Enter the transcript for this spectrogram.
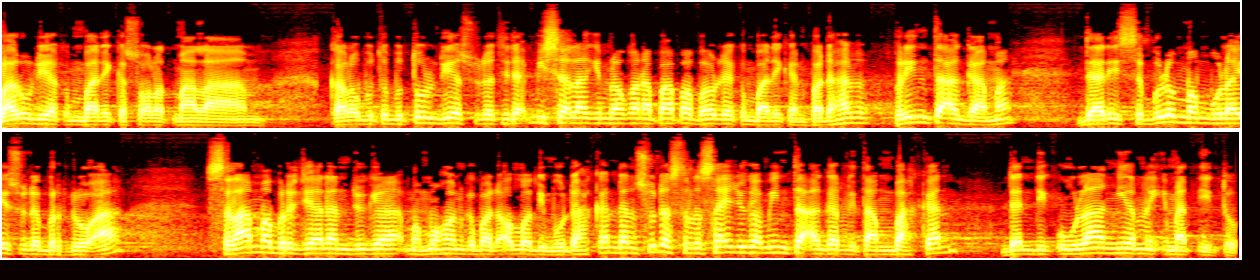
baru dia kembali ke sholat malam. Kalau betul-betul dia sudah tidak bisa lagi melakukan apa-apa, baru dia kembalikan. Padahal perintah agama dari sebelum memulai sudah berdoa, selama berjalan juga memohon kepada Allah dimudahkan dan sudah selesai juga minta agar ditambahkan dan diulangi nikmat itu.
